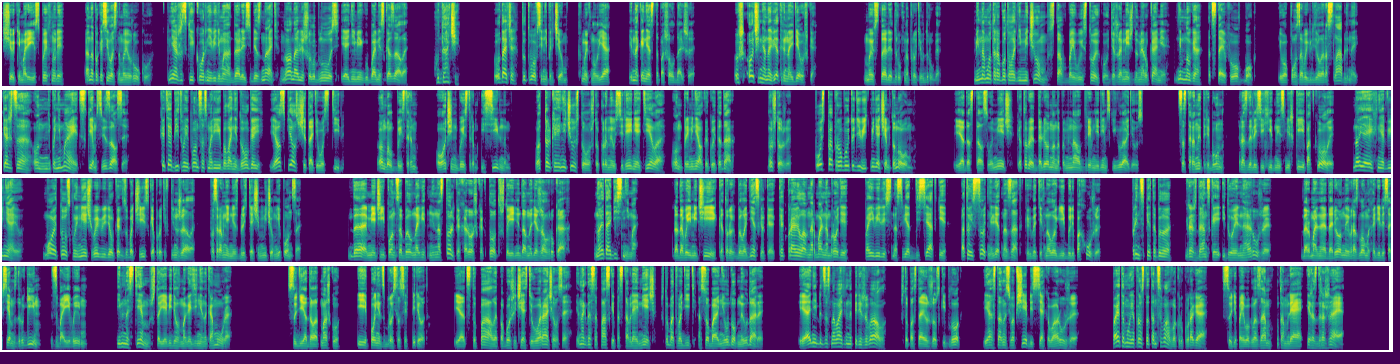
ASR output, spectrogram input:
Щеки Марии вспыхнули, она покосилась на мою руку. Княжеские корни, видимо, дали себе знать, но она лишь улыбнулась и одними губами сказала «Удачи!» «Удача тут вовсе ни при чем», — хмыкнул я и наконец-то пошел дальше. Уж очень она ветреная девушка. Мы встали друг напротив друга. Минамото работал одним мечом, став в боевую стойку, держа меч двумя руками, немного отставив его в бок. Его поза выглядела расслабленной. Кажется, он не понимает, с кем связался. Хотя битва японца с Марией была недолгой, я успел считать его стиль. Он был быстрым, очень быстрым и сильным. Вот только я не чувствовал, что кроме усиления тела он применял какой-то дар. Ну что же, пусть попробует удивить меня чем-то новым. Я достал свой меч, который отдаленно напоминал древнеримский гладиус. Со стороны трибун раздались ехидные смешки и подколы, но я их не обвиняю. Мой тусклый меч выглядел как зубочистка против кинжала, по сравнению с блестящим мечом японца. Да, меч японца был на вид не настолько хорош, как тот, что я недавно держал в руках. Но это объяснимо. Родовые мечи, которых было несколько, как правило, в нормальном роде появились на свет десятки, а то и сотни лет назад, когда технологии были похуже. В принципе, это было гражданское и дуэльное оружие. Нормальные одаренные в разломы ходили совсем с другим, с боевым. Именно с тем, что я видел в магазине Накамура. Судья дал отмашку, и японец бросился вперед. Я отступал и по большей части уворачивался, иногда с опаской подставляя меч, чтобы отводить особо неудобные удары. Я не безосновательно переживал, что, поставив жесткий блок, я останусь вообще без всякого оружия. Поэтому я просто танцевал вокруг врага, судя по его глазам, утомляя и раздражая.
